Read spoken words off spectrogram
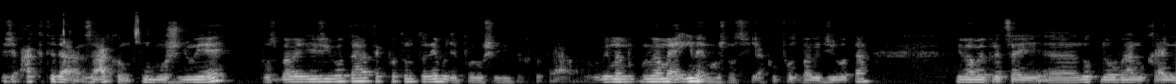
že ak teda zákon umožňuje pozbavenie života, tak potom to nebude porušením tohto práva. My máme, my máme aj iné možnosti, ako pozbaviť života. My máme predsa aj e, nutnú obranu krajinu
